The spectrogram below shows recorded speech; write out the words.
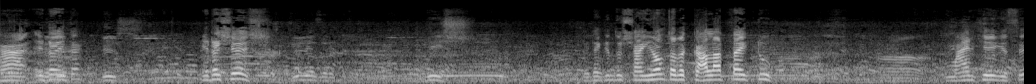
হ্যাঁ এটা এটা। এটা শেষ। বিশ। এটা কিন্তু শাহিহল তবে কালারটা একটু মায়ের খেয়ে গেছে।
